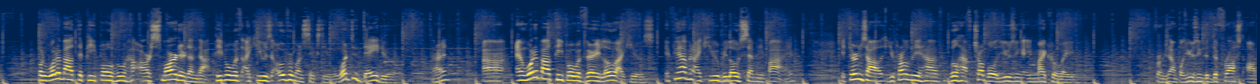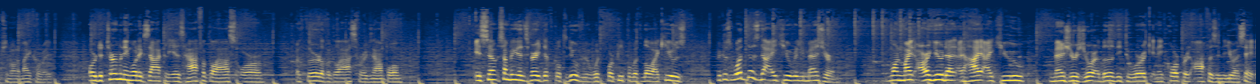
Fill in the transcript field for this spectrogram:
but what about the people who are smarter than that? People with IQs over 160. What do they do? All right. Uh, and what about people with very low IQs? If you have an IQ below 75, it turns out you probably have will have trouble using a microwave. For example, using the defrost option on a microwave, or determining what exactly is half a glass or a third of a glass, for example, is something that's very difficult to do with, for people with low IQs. Because what does the IQ really measure? One might argue that a high IQ measures your ability to work in a corporate office in the USA.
